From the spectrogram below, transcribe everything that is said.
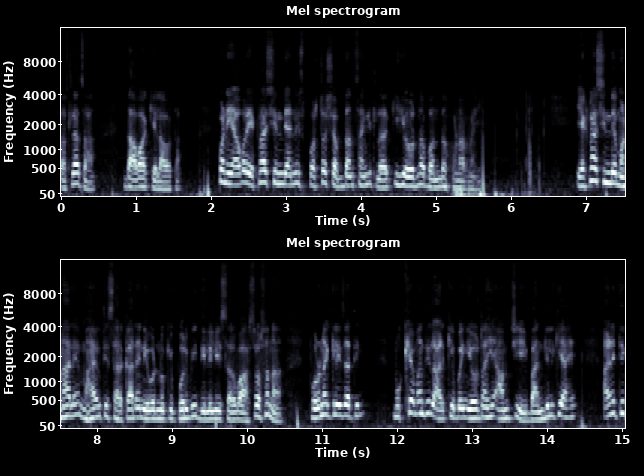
असल्याचा दावा केला होता. पण यावर एकनाथ शिंदे यांनी स्पष्ट शब्दांत सांगितलं की ही योजना बंद होणार नाही. एकनाथ शिंदे म्हणाले महायुती सरकारने निवडणुकीपूर्वी दिलेली सर्व आश्वासनं पूर्ण केली जातील. मुख्यमंत्री लाडकी बहीण योजना ही आमची बांधिलकी आहे आणि ती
